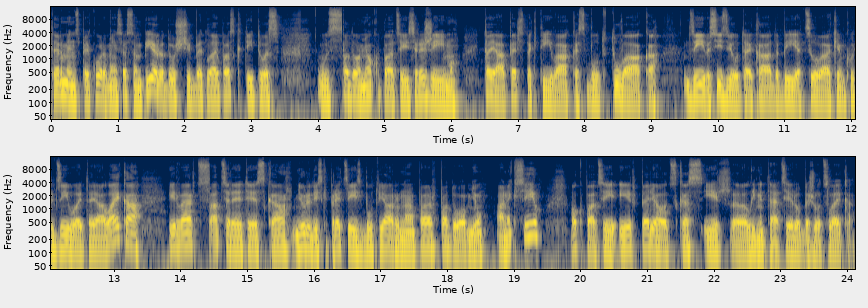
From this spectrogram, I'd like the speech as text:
termins, pie kura mēs esam pieraduši, bet, lai paskatītos uz padomju okupācijas režīmu tajā perspektīvā, kas būtu tuvāka dzīves izjūtai, kāda bija cilvēkiem, kuri dzīvoja tajā laikā, ir vērts atcerēties, ka juridiski precīzi būtu jārunā par padomju aneksiju. Okupācija ir periods, kas ir limitēts, ierobežots laikā.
